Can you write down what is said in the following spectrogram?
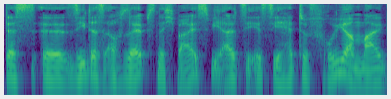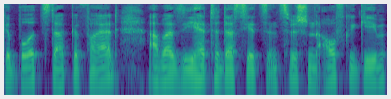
dass äh, sie das auch selbst nicht weiß, wie alt sie ist. Sie hätte früher mal Geburtstag gefeiert, aber sie hätte das jetzt inzwischen aufgegeben.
